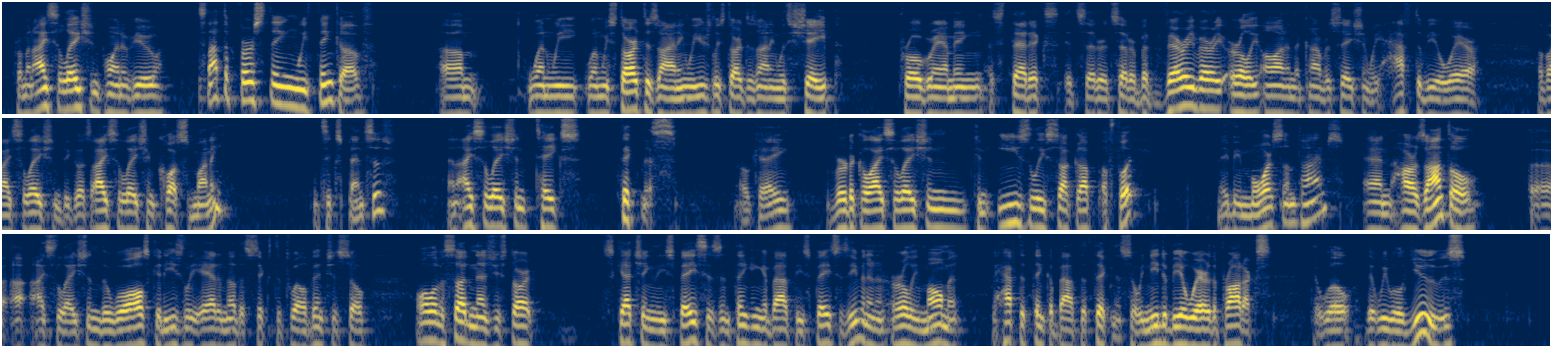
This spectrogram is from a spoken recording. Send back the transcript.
from an isolation point of view. It's not the first thing we think of um, when we when we start designing. We usually start designing with shape, programming, aesthetics, et cetera, et cetera. But very, very early on in the conversation, we have to be aware of isolation because isolation costs money, it's expensive, and isolation takes thickness. Okay? Vertical isolation can easily suck up a foot, maybe more sometimes. And horizontal uh, isolation, the walls could easily add another 6 to 12 inches. So all of a sudden, as you start sketching these spaces and thinking about these spaces, even in an early moment, we have to think about the thickness. So we need to be aware of the products that, will, that we will use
